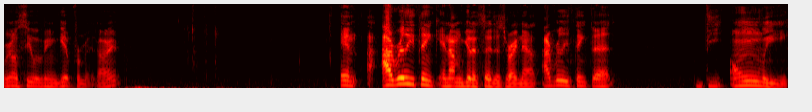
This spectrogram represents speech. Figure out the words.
We're gonna see what we can get from it. All right. And I really think, and I'm gonna say this right now, I really think that the only,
